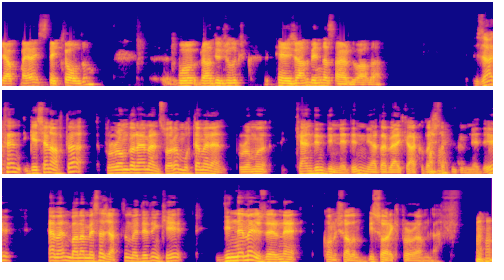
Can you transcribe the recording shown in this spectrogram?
yapmaya istekli oldum. Bu radyoculuk heyecanı beni de sardı valla. Zaten geçen hafta programdan hemen sonra muhtemelen programı kendin dinledin ya da belki arkadaşlar dinledi. Hemen bana mesaj attın ve dedin ki dinleme üzerine konuşalım bir sonraki programda. Hı hı.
